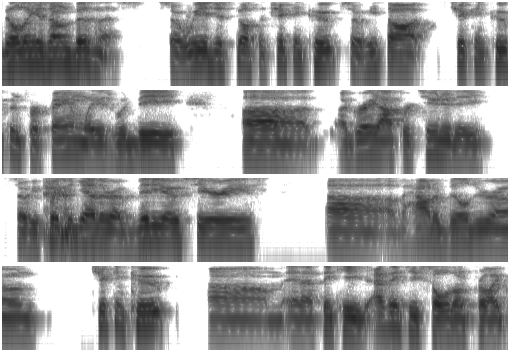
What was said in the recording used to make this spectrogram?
building his own business. So we had just built a chicken coop. So he thought chicken cooping for families would be uh, a great opportunity. So he put together a video series uh, of how to build your own chicken coop. Um, and I think he, I think he sold them for like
